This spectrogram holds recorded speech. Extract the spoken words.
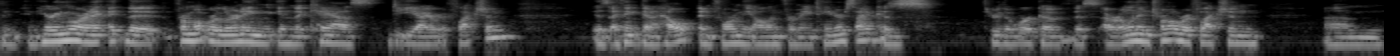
in hearing more. And I, I, the from what we're learning in the CHAOSS DEI reflection is I think going to help inform the all in for maintainer side because through the work of this our own internal reflection, um,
